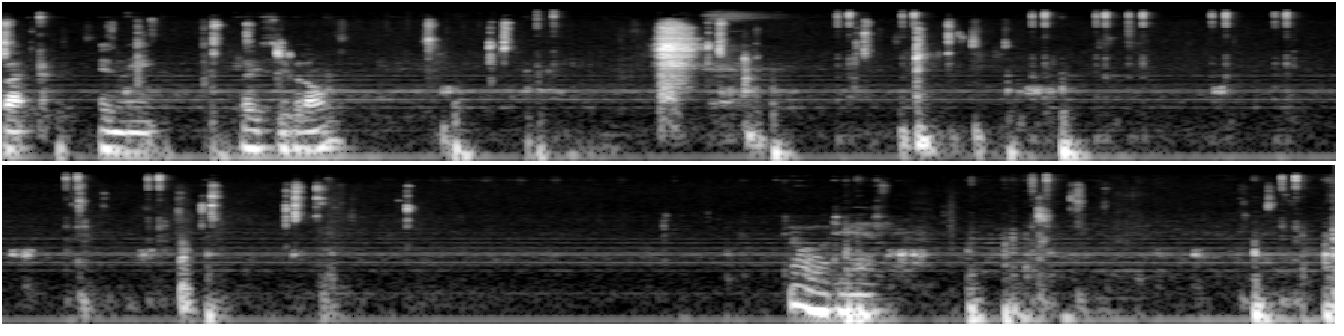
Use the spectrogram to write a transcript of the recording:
back in the place it belongs. Oh dear. For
